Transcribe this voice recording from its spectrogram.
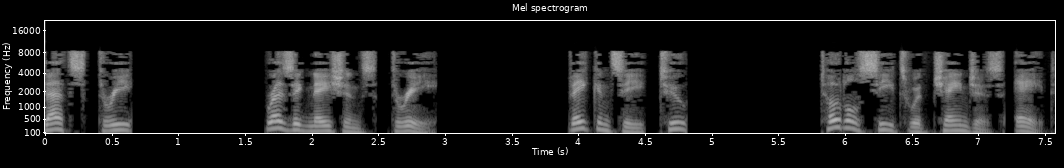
Deaths 3 Resignations 3 Vacancy 2 Total seats with changes 8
